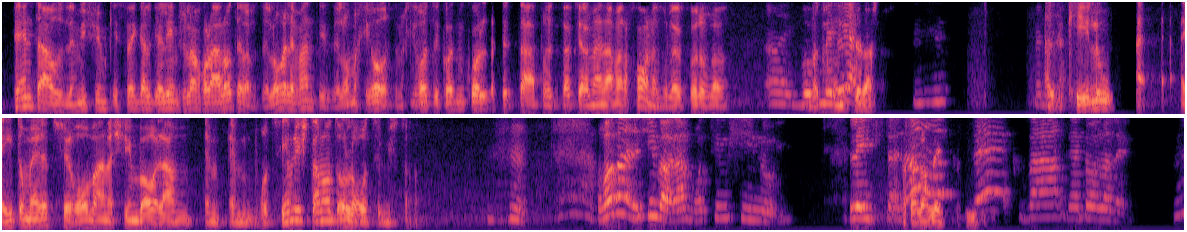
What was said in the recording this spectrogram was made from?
פנטהאוז למישהו עם כיסא גלגלים שלא יכול לעלות אליו? זה לא רלוונטי, זה לא מכירות. מכירות זה קודם כל לתת את הפרזנטציה לבן אדם הנכון, אז אולי זה אותו דבר. אוי, מדויק. אז כאילו, היית אומרת שרוב האנשים בעולם, הם, הם רוצים להשתנות או לא רוצים להשתנות? רוב האנשים בעולם רוצים שינוי. להשתנות לא זה כבר גדול עליהם.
